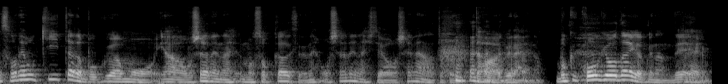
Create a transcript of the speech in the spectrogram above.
それを聞いたら僕はもういやおしゃれなもうそっからですよね。おしゃれな人がおしゃれなとこ行ったわぐらいの。僕工業大学なんで、はい。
